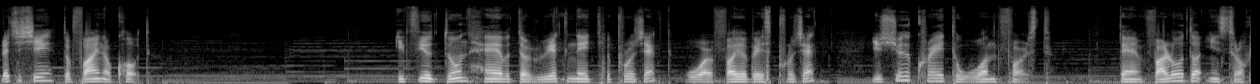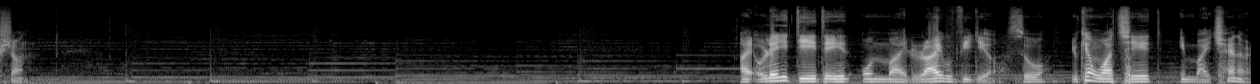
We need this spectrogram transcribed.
Let's see the final code. If you don't have the React Native project or Firebase project, you should create one first. Then follow the instruction. I already did it on my live video, so you can watch it in my channel.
